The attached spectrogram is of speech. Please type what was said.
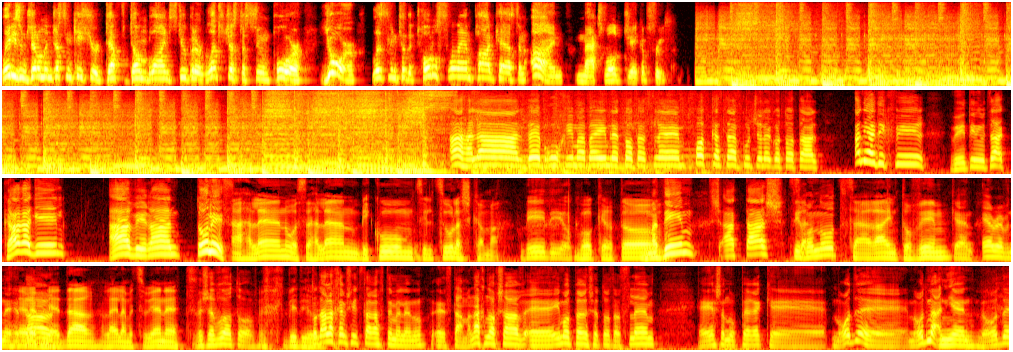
Ladies and gentlemen, just in case you're deaf, dumb, blind, stupid, or let's just assume poor, you're listening to the Total Slam podcast, and I'm Maxwell Jacob Friedman. אהלן, וברוכים הבאים לטוטל סלאם, פודקאסט ההאבקות של אגו טוטל. אני עדי כפיר, ואיתי נמצא כרגיל, אבירן טוניס. אהלן וסהלן, ביקום, צלצול, השכמה. בדיוק. בוקר טוב. מדהים, שעת ת"ש, טירונות. צהריים טובים. כן, ערב נהדר. ערב נהדר, לילה מצוינת. ושבוע טוב. בדיוק. תודה לכם שהצטרפתם אלינו. אה, סתם, אנחנו עכשיו אה, עם עוד פרק של טוטל סלאם. אה, יש לנו פרק אה, מאוד, אה, מאוד מעניין, מאוד...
